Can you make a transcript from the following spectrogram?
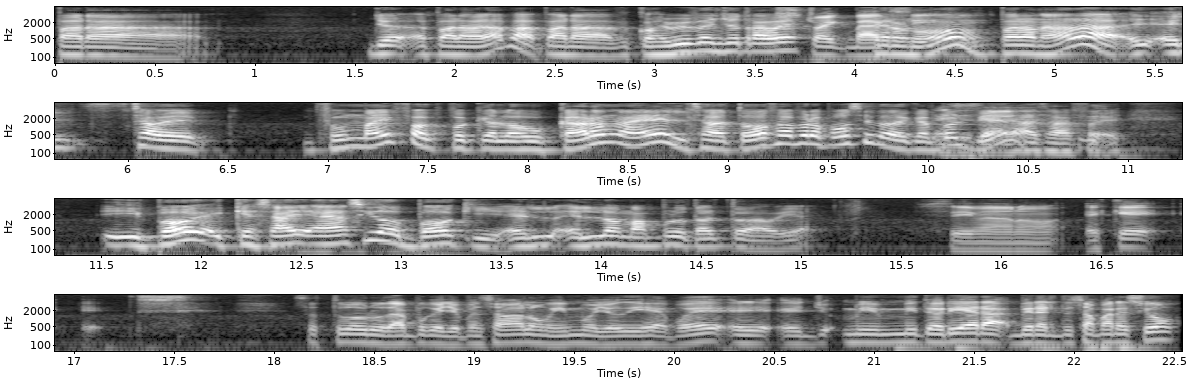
Para. Yo, para, ¿verdad? Para, para coger revenge otra vez. Strike back, Pero sí, no, sí. para nada. Él, él, ¿sabe? Fue un mindfuck porque lo buscaron a él. O sea, todo fue a propósito de que él volviera. O sea, fue... Y que haya, sido Bucky es, es lo más brutal todavía. Sí, mano. Es que eso estuvo brutal porque yo pensaba lo mismo. Yo dije, pues, eh, eh, yo- mi, mi teoría era, mira, él desapareció,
